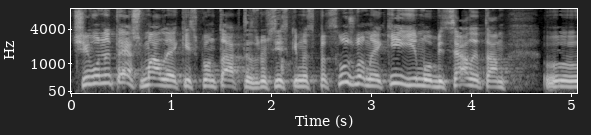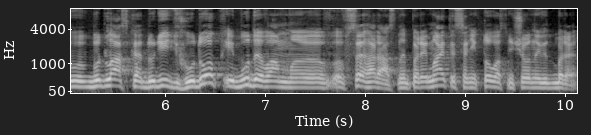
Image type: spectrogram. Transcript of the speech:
Чи вони теж мали якісь контакти з російськими спецслужбами, які їм обіцяли там, будь ласка, дудіть в гудок, і буде вам е, все гаразд. Не переймайтеся, ніхто вас нічого не відбере.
